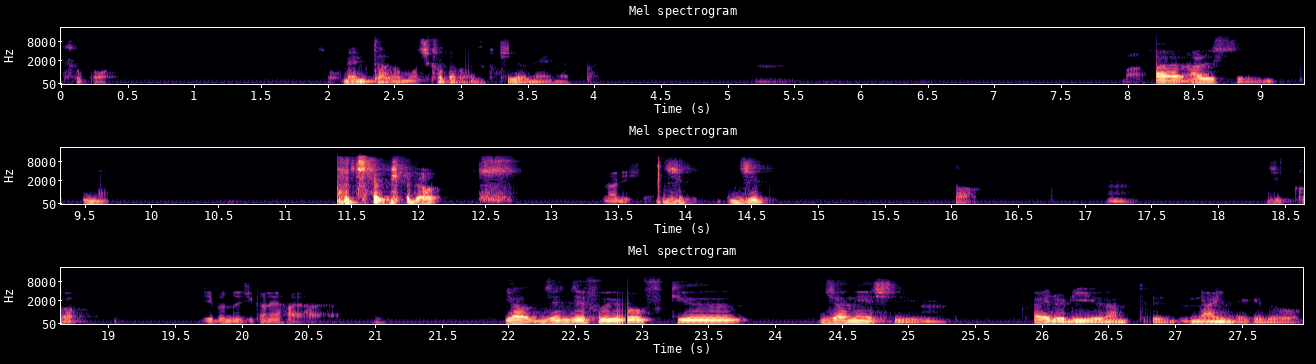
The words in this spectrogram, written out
そこ、そう。メンタルの持ち方が難しいよね、やっぱり。うん。まあ、ああれっすよ。思っちゃうけど、何してるじ、じ、うん。実家、自分の時間ね。はいはいはい。いや、全然不要不急じゃねえし、うん。帰る理由なんてないんだけど、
